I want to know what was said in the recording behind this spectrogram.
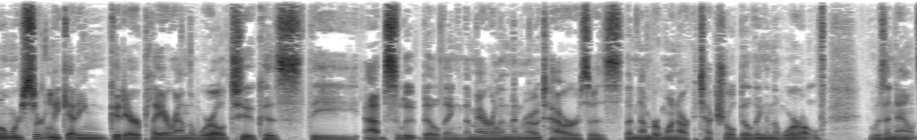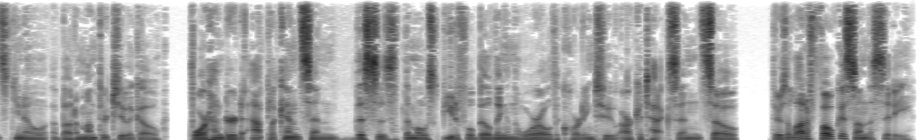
Well, we're certainly getting good airplay around the world too, because the Absolute building, the Marilyn Monroe Towers, is the number one architectural building in the world. It was announced, you know, about a month or two ago. 400 applicants, and this is the most beautiful building in the world, according to architects. And so there's a lot of focus on the city.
